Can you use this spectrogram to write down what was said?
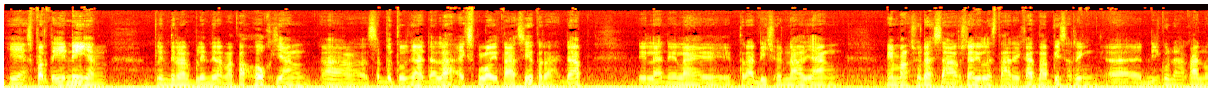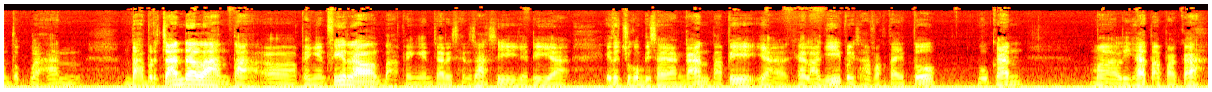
ya yang seperti ini yang pelintiran-pelintiran atau hoax yang uh, sebetulnya adalah eksploitasi terhadap nilai-nilai tradisional yang memang sudah seharusnya dilestarikan tapi sering uh, digunakan untuk bahan entah bercanda lah, entah uh, pengen viral, entah pengen cari sensasi. Jadi ya itu cukup disayangkan. Tapi ya sekali lagi periksa fakta itu bukan melihat apakah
